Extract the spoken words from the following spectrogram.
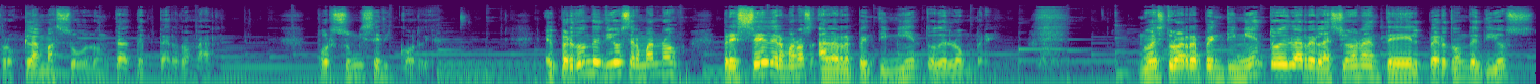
proclama su voluntad de perdonar por su misericordia. El perdón de Dios, hermanos, precede, hermanos, al arrepentimiento del hombre. Nuestro arrepentimiento es la relación ante el perdón de Dios.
